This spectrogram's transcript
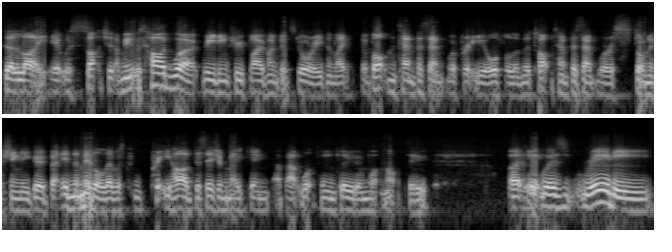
delight. It was such a, I mean, it was hard work reading through 500 stories, and like the bottom 10% were pretty awful, and the top 10% were astonishingly good. But in the middle, there was pretty hard decision making about what to include and what not to. But it was really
